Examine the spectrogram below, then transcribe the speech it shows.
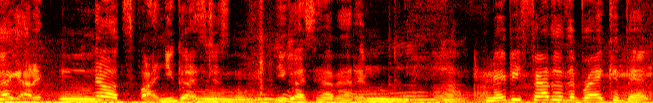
I got it. No, it's fine. You guys just, mm. you guys have at it. Mm. Maybe feather the brake a bit.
